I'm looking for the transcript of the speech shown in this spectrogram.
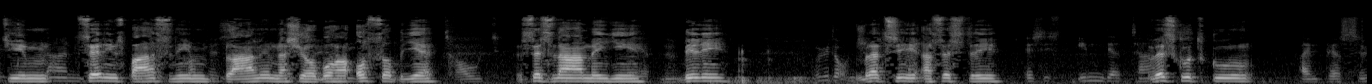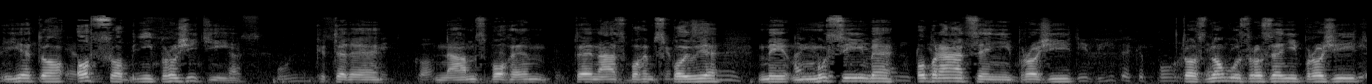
tím celým spásným plánem našeho Boha osobně seznámeni byli, bratři a sestry, ve skutku je to osobní prožití, které nám s Bohem, které nás s Bohem spojuje. My musíme obrácení prožít, to znovu zrození prožít,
